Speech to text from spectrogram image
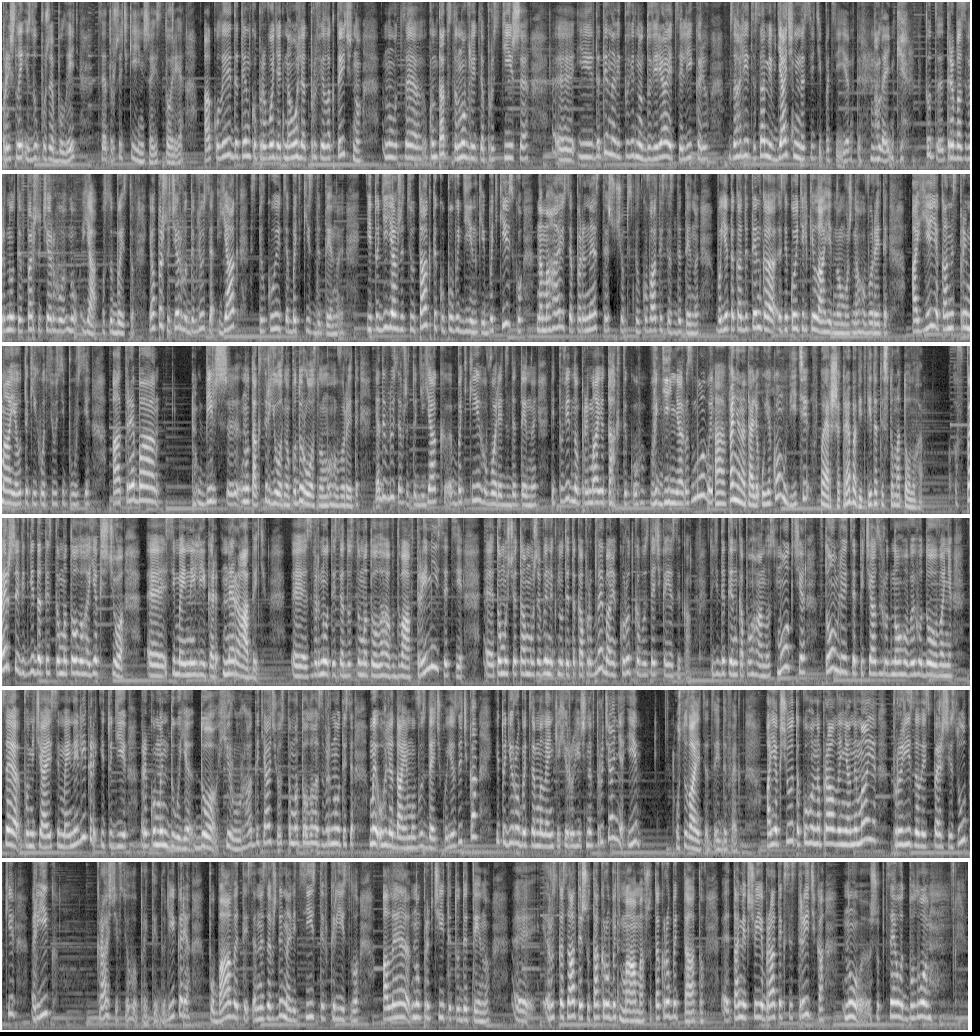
прийшли і зуб уже болить. Це трошечки інша історія. А коли дитинку приводять на огляд профілактично, ну це контакт встановлюється простіше, е, і дитина відповідно довіряється лікарю. Взагалі це самі вдячні на світі пацієнти маленькі. Тут треба звернути в першу чергу, ну я особисто. Я в першу чергу дивлюся, як спілкуються батьки з дитиною. І тоді я вже цю тактику поведінки батьківську намагаюся перенести, щоб спілкуватися з дитиною. Бо є така дитинка, з якою тільки лагідно можна говорити, а є, яка не сприймає у таких от сюсі-пусі. А треба більш ну так, серйозно, по-дорослому говорити. Я дивлюся вже тоді, як батьки говорять з дитиною. Відповідно, приймаю тактику ведіння розмови. А пані Наталю, у якому віці вперше треба відвідати стоматолога? Вперше відвідати стоматолога, якщо е, сімейний лікар не радить. Е, звернутися до стоматолога в 2-3 місяці, е, тому що там може виникнути така проблема, як коротка вуздечка язика. Тоді дитинка погано смокче, втомлюється під час грудного вигодовування. Це помічає сімейний лікар і тоді рекомендує до хірурга дитячого стоматолога звернутися. Ми оглядаємо вуздечку язичка, і тоді робиться маленьке хірургічне втручання і усувається цей дефект. А якщо такого направлення немає, прорізались перші зубки, рік. Краще всього прийти до лікаря, побавитися, не завжди навіть сісти в крісло, але ну, привчити ту дитину. Е, розказати, що так робить мама, що так робить тато. Е, Там, якщо є братик, сестричка, ну, щоб це от було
